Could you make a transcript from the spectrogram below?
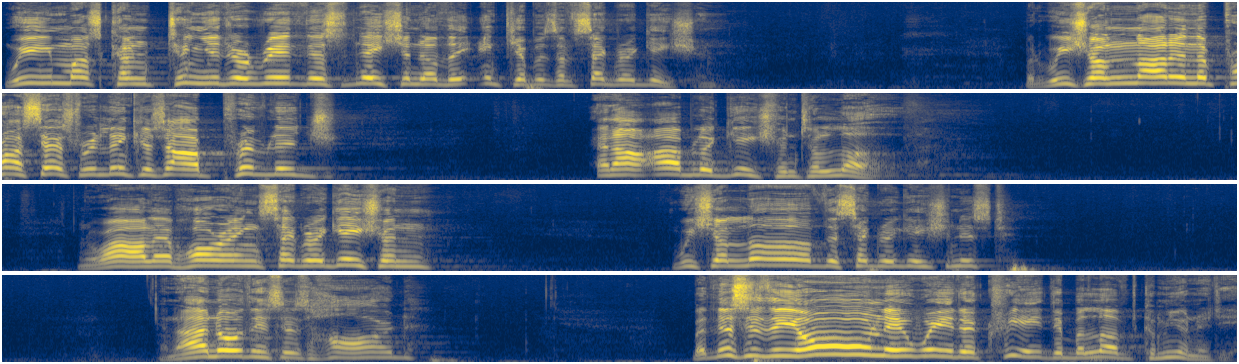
we must continue to rid this nation of the incubus of segregation. But we shall not in the process relinquish our privilege and our obligation to love. And while abhorring segregation, we shall love the segregationist. And I know this is hard, but this is the only way to create the beloved community.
